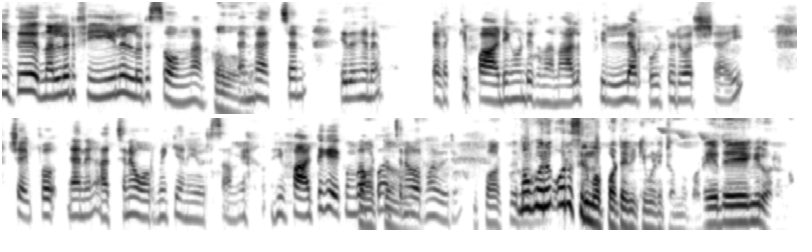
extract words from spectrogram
ഇത് നല്ലൊരു ഫീലുള്ളൊരു സോങ്ങാണ് എന്റെ അച്ഛൻ ഇതിങ്ങനെ ഇടയ്ക്ക് പാടിക്കൊണ്ടിരുന്നതാണ്. ആൾ ഇല്ല. പോയിട്ട് ഒരു വർഷമായി പക്ഷെ ഇപ്പൊ ഞാൻ അച്ഛനെ ഓർമ്മിക്കാണ് ഈ ഒരു സമയം. ഈ പാട്ട് കേൾക്കുമ്പോ അപ്പൊ അച്ഛനെ ഓർമ്മ വരും. നമുക്കൊരു ഒരു സിനിമ പാട്ട് എനിക്ക് വേണ്ടിയിട്ടൊന്ന് പാട്ട് ഏതെങ്കിലും ഒരെണ്ണം.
